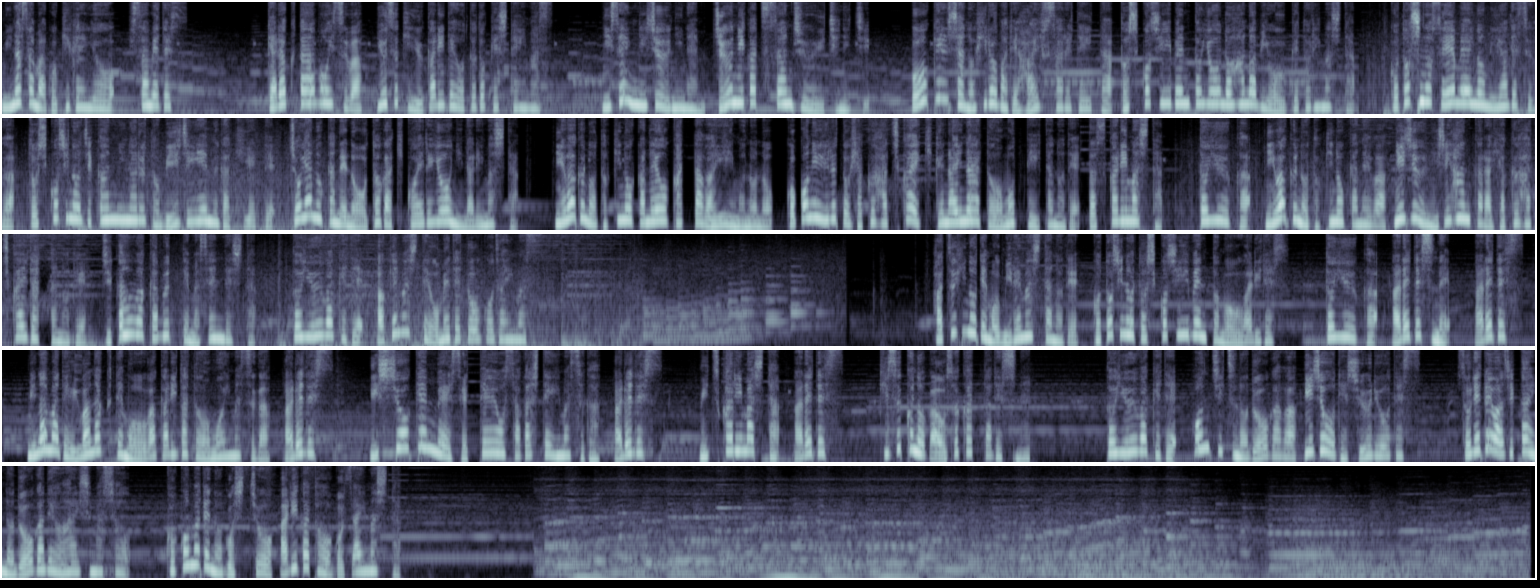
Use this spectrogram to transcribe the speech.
皆様ごきげんよう、ひさめです。キャラクターボイスは、ゆずきゆかりでお届けしています。2022年12月31日、冒険者の広場で配布されていた年越しイベント用の花火を受け取りました。今年の生命の宮ですが、年越しの時間になると BGM が消えて、除夜の鐘の音が聞こえるようになりました。庭具の時の鐘を買ったはいいものの、ここにいると108回聞けないなぁと思っていたので助かりました。というか、庭区の時の鐘は22時半から108回だったので、時間はかぶってませんでした。というわけで、明けましておめでとうございます。初日の出も見れましたので、今年の年越しイベントも終わりです。というか、あれですね、あれです。皆まで言わなくてもお分かりだと思いますが、あれです。一生懸命設定を探していますが、あれです。見つかりました、あれです。気づくのが遅かったですね。というわけで本日の動画は以上で終了です。それでは次回の動画でお会いしましょう。ここまでのご視聴ありがとうございました。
